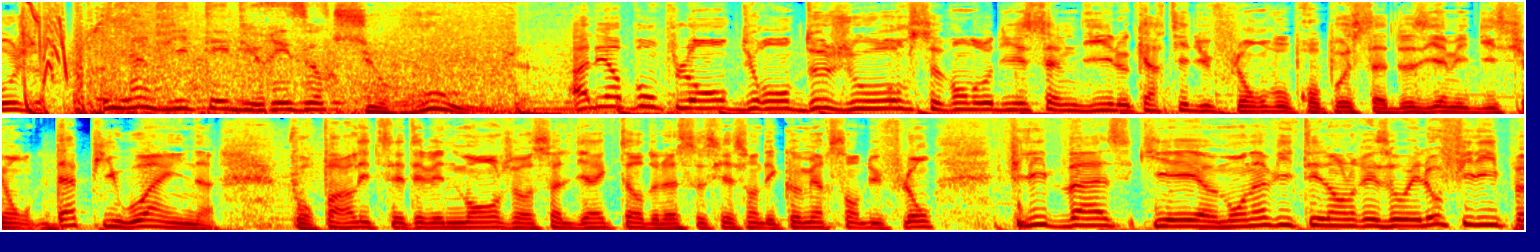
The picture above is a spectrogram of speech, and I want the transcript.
Rouge. L'invité du réseau. Sur Rouge. Allez, un bon plan. Durant deux jours, ce vendredi et samedi, le quartier du Flon vous propose sa deuxième édition d'Happy Wine. Pour parler de cet événement, je reçois le directeur de l'association des commerçants du Flon, Philippe Vaz, qui est mon invité dans le réseau. Hello Philippe.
